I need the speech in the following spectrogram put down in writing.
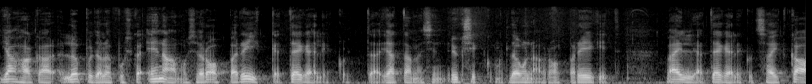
jah, aga lõppude lõpuks ka enamus Euroopa riike tegelikult äh, jätame siin üksikumad Lõuna-Euroopa riigid välja, tegelikult said ka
